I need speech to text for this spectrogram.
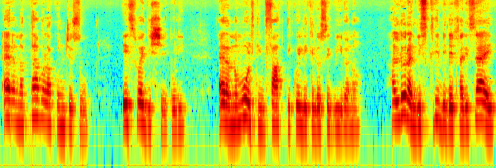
erano a tavola con Gesù e i suoi discepoli. Erano molti infatti quelli che lo seguivano. Allora gli scribi dei farisei,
